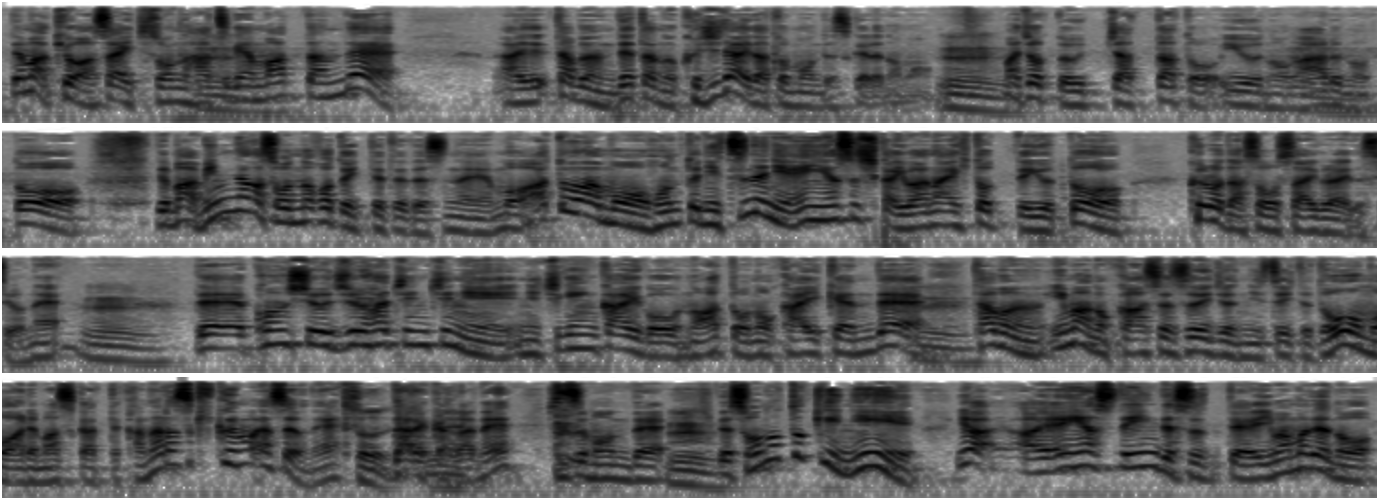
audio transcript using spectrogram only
ん、でまあ今日朝一そんな発言もあったんで、あれ多分出たの9時台だと思うんですけれども、うん、まあ、ちょっと売っちゃったというのがあるのと、でまあ、みんながそんなこと言っててですね、もうあとはもう本当に常に円安しか言わない人っていうと、黒田総裁ぐらいですよね、うん、で今週18日に日銀会合の後の会見で、うん、多分今の為替水準についてどう思われますかって必ず聞きますよね、ね。誰かがね、質問で、うん、でその時に、いや、円安でいいんですって、今までの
